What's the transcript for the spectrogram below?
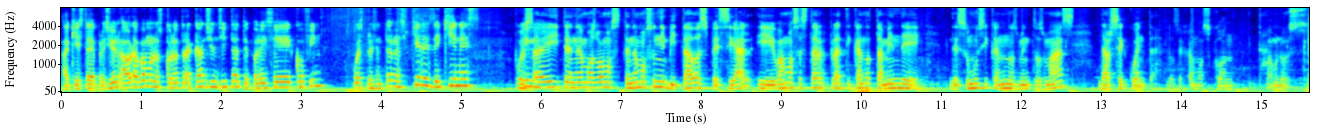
aquí está Depresión. Ahora vámonos con otra cancioncita, ¿te parece, Cofin? Puedes presentarla si quieres, ¿de quién es? Pues Dime. ahí tenemos, vamos, tenemos un invitado especial y vamos a estar platicando también de, de su música en unos minutos más. Darse cuenta. Los dejamos con. Vámonos.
